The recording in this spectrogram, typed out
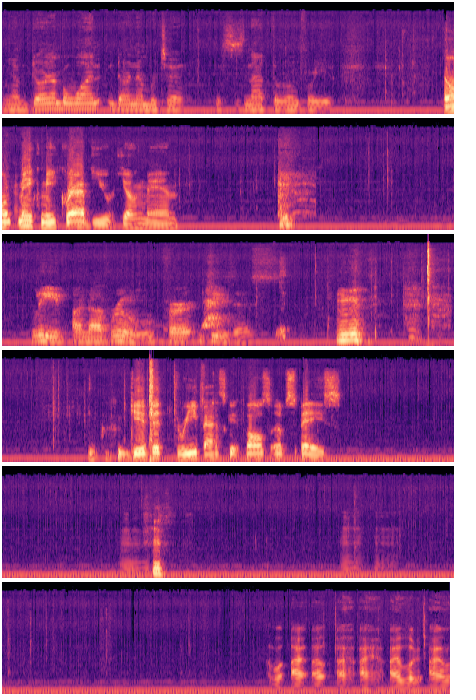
We have door number one and door number two. This is not the room for you. Don't make me grab you, young man. Leave enough room for Jesus. Give it three basketballs of space. Hmm. hmm I, I, I, I look I,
